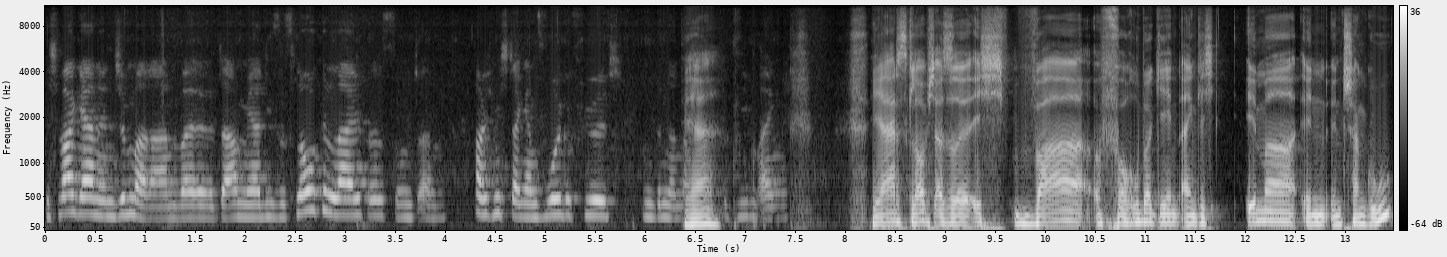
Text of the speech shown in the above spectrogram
ich war gerne in Jimbaran, weil da mehr dieses Local Life ist und dann habe ich mich da ganz wohl gefühlt und bin dann ja. auch geblieben eigentlich. Ja, das glaube ich. Also ich war vorübergehend eigentlich immer in, in Canggu.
